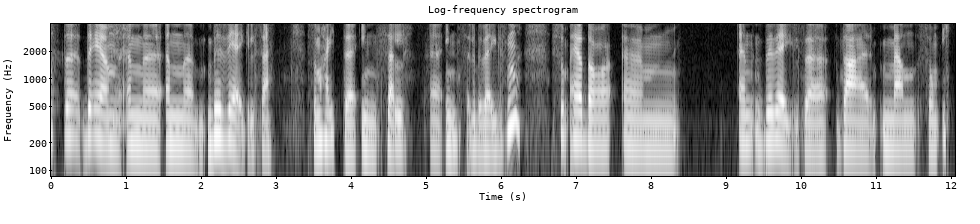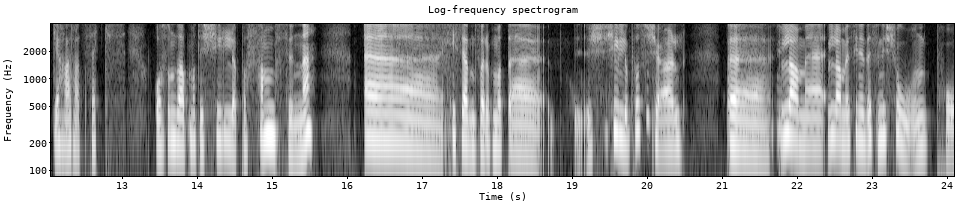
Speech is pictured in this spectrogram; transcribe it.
at eh, det er en, en, eh, en bevegelse som heter incel. Eh, Incel-bevegelsen, som er da um, en bevegelse der menn som ikke har hatt sex, og som da på en måte skylder på samfunnet, uh, istedenfor å på en måte skylde på seg sjøl. la, meg, la meg finne definisjonen på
